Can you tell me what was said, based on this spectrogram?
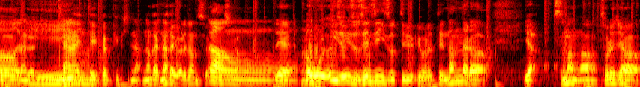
となんか「えー。Can I take a picture?」ななんかなんか言われたんですよあ確か。で「うんあおいいぞいいぞ全然いいぞ」って言われてなんなら「いやすまんがそれじゃ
